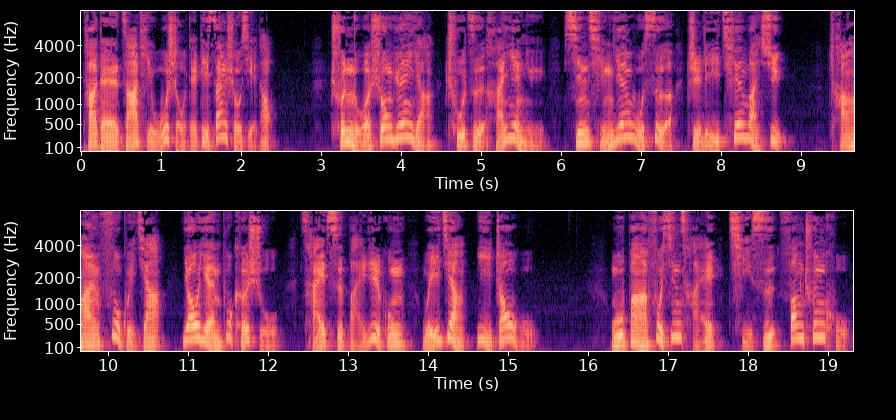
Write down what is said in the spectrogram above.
他的杂体五首的第三首写道：“春罗双鸳鸯，出自寒夜女。心情烟雾色，只立千万绪。长安富贵家，妖艳不可数。才辞百日功，为将一朝舞。舞罢赋新才，岂思芳春苦？”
